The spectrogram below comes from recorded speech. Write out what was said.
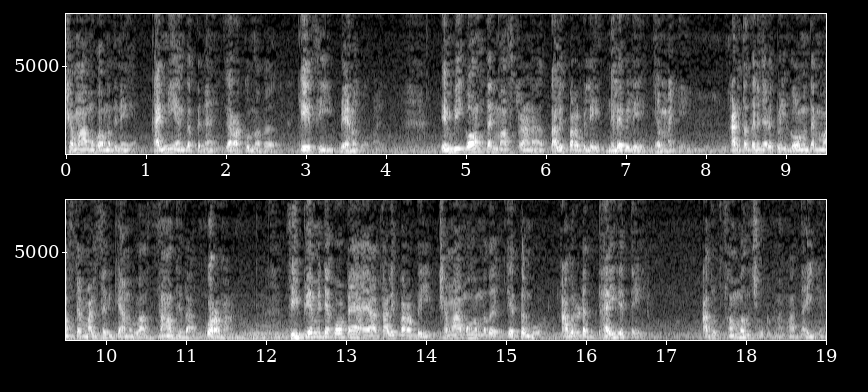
ക്ഷമ മുഹമ്മദിനെ കന്നി അംഗത്തിന് ഇറക്കുന്നത് K C Venugopal. M P Gomathan മാസ്റ്ററാണ് തളിപ്പറമ്പിലെ നിലവിലെ എം എൽ എ. അടുത്ത തെരഞ്ഞെടുപ്പിൽ ഗോമതൻ മാസ്റ്റർ മത്സരിക്കാനുള്ള സാധ്യത കുറവാണ്. സി പി എമ്മിന്റെ കോട്ടയായ തളിപ്പറമ്പിൽ ക്ഷമാ മുഹമ്മദ് എത്തുമ്പോൾ അവരുടെ ധൈര്യത്തെ അത് സമ്മതിച്ചു കൊടുക്കണം ആ ധൈര്യം.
